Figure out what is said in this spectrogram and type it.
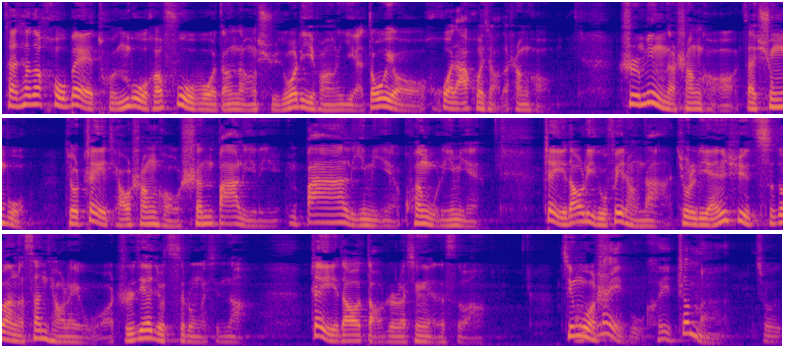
在他的后背、臀部和腹部等等许多地方也都有或大或小的伤口，致命的伤口在胸部，就这条伤口深八厘米八厘米，宽五厘米，这一刀力度非常大，就连续刺断了三条肋骨，直接就刺中了心脏，这一刀导致了星野的死亡。经过肋骨可以这么就，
